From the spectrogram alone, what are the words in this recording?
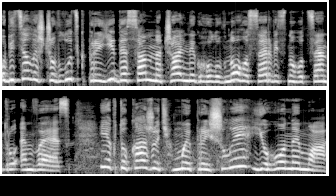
Обіцяли, що в Луцьк приїде сам начальник головного сервісного центру МВС. Як то кажуть, ми прийшли, його нема.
